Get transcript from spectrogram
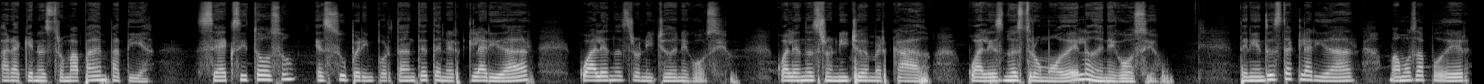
Para que nuestro mapa de empatía sea exitoso, es súper importante tener claridad cuál es nuestro nicho de negocio, cuál es nuestro nicho de mercado, cuál es nuestro modelo de negocio. Teniendo esta claridad, vamos a poder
